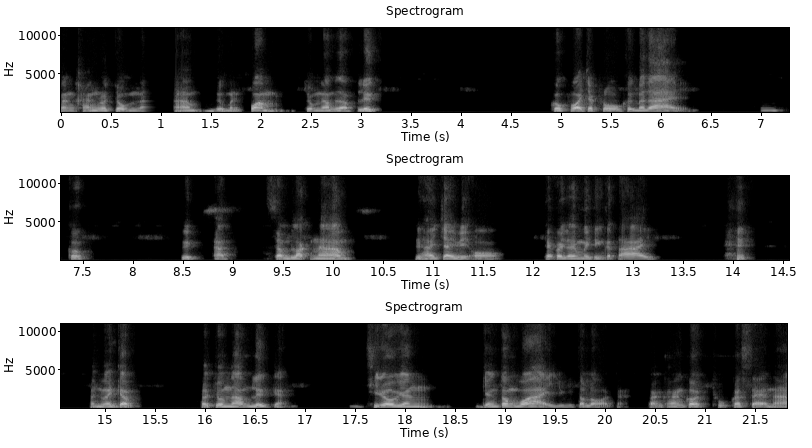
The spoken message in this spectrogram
บางครั้งเราจมน้ำหรือมันคว่ำจมน้ำระดับลึก ก็ขวาจะโผล่ขึ้นมาได้ ก็อึดอัดสำลักน้ำหรือหายใจไม่ออก แต่ก็ยังไม่ถึงก็ตาย มันเหมือนกับ เราจมน้ำลึกอะที่เรายังยังต้องว่ายอยู่ตลอดอะบางครั้งก็ถูกกระแสน้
